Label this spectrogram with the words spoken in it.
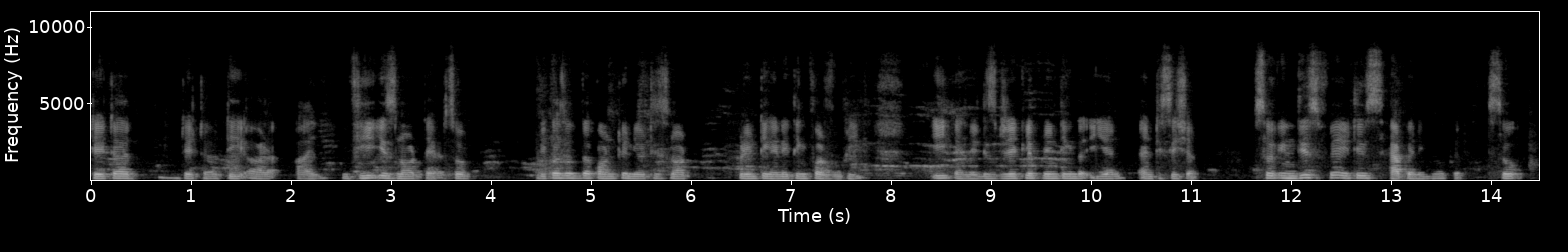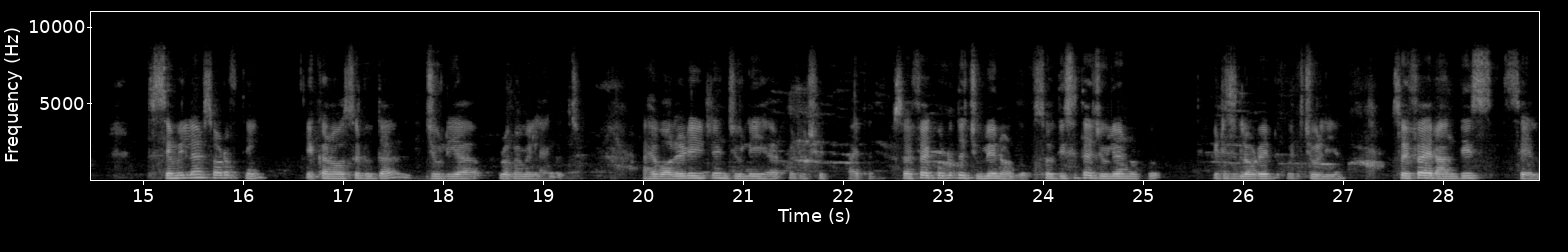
Data data dri v is not there. So because of the continuity it is not printing anything for v en it is directly printing the en and decision. So in this way it is happening. Okay. So similar sort of thing you can also do the julia programming language. I have already written julia here but it should python. So if i go to the julia notebook so this is the julia notebook it is loaded with julia so if i run this cell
